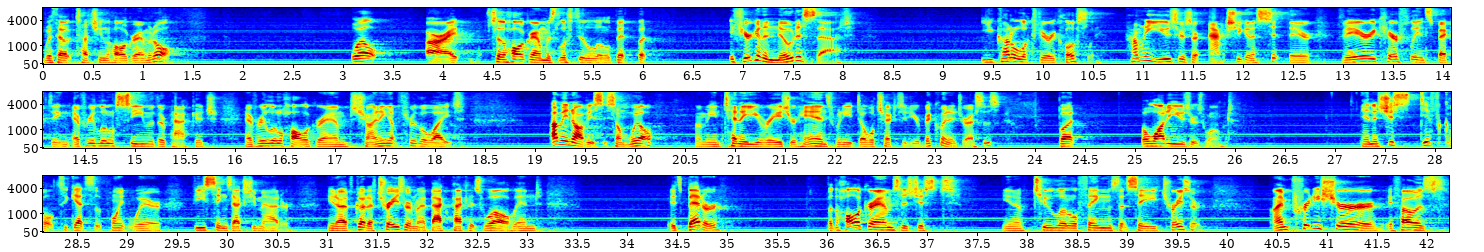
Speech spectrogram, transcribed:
without touching the hologram at all. Well, all right, so the hologram was lifted a little bit, but if you're going to notice that, you've got to look very closely. How many users are actually going to sit there very carefully inspecting every little seam of their package, every little hologram shining up through the light? I mean, obviously, some will. I mean, 10 of you raise your hands when you double checked your Bitcoin addresses, but a lot of users won't. And it's just difficult to get to the point where these things actually matter. You know, I've got a Trezor in my backpack as well, and it's better, but the holograms is just, you know, two little things that say Trezor. I'm pretty sure if I was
